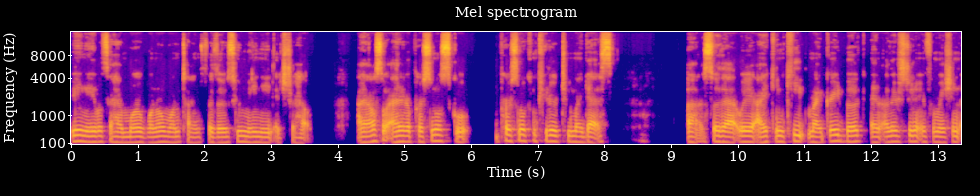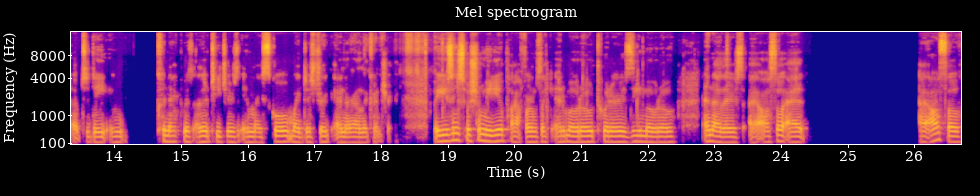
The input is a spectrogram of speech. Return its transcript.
being able to have more one on one time for those who may need extra help. I also added a personal school personal computer to my desk uh, so that way I can keep my grade book and other student information up to date and connect with other teachers in my school, my district, and around the country. By using social media platforms like Edmodo, Twitter, Zmodo, and others, I also add I also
